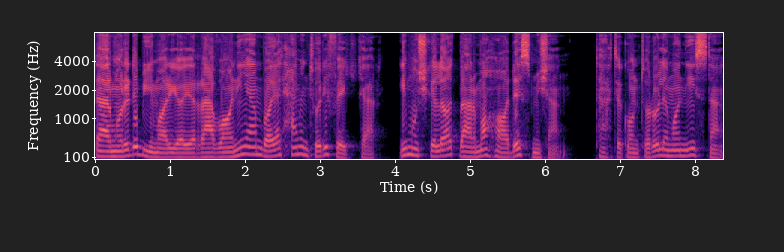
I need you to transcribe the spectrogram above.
در مورد بیماری های روانی هم باید همینطوری فکر کرد. این مشکلات بر ما حادث میشن. تحت کنترل ما نیستن.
